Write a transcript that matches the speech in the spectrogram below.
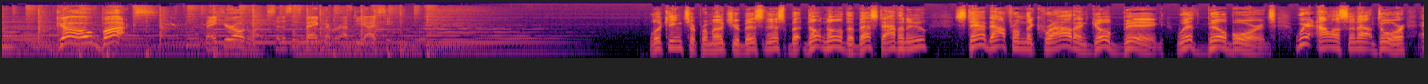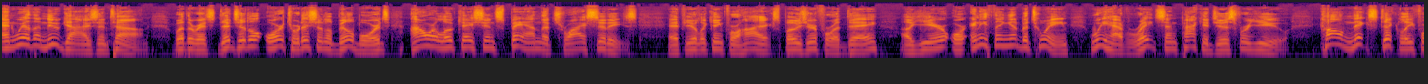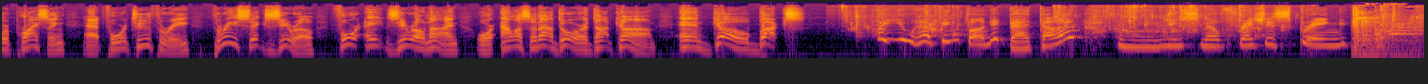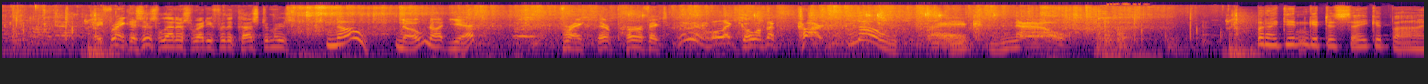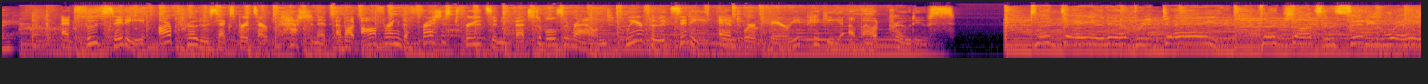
Go Bucks! Bank your own way. Citizens Bank member FDIC. Looking to promote your business but don't know the best avenue? Stand out from the crowd and go big with billboards. We're Allison Outdoor and we're the new guys in town. Whether it's digital or traditional billboards, our locations span the Tri Cities. If you're looking for high exposure for a day, a year, or anything in between, we have rates and packages for you. Call Nick Stickley for pricing at 423 360 4809 or AllisonOutdoor.com. And go, Bucks! Are you having fun at bath time? Mm, you smell fresh as spring. Hey, Frank, is this lettuce ready for the customers? No, no, not yet. Frank, they're perfect. Let go of the cart. No. Frank, now. But I didn't get to say goodbye. At Food City, our produce experts are passionate about offering the freshest fruits and vegetables around. We're Food City, and we're very picky about produce. Johnson City way.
